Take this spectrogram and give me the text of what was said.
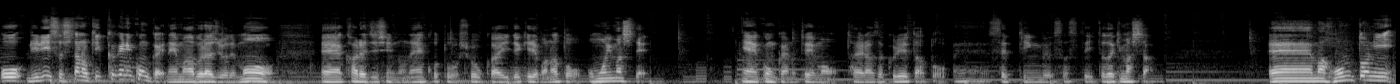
をリリースしたのをきっかけに今回ね、マーブラジオでも、えー、彼自身のね、ことを紹介できればなと思いまして、えー、今回のテーマをタイラー・ザ・クリエイターと、えー、セッティングさせていただきました。えー、まあ本当に、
